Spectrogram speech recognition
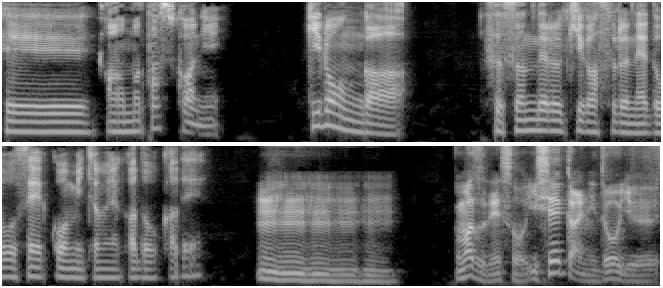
へえ、あ、まあ確かに。議論が進んでる気がするね。同性婚を認めるかどうかで。うん、うん、うん、うんうん。まずね、そう、異性間にどういう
